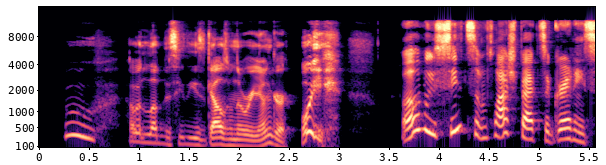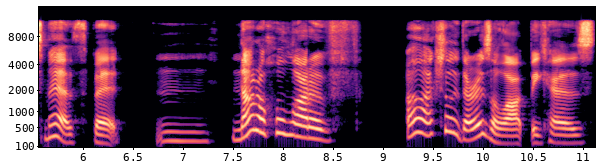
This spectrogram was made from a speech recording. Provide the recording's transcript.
Ooh, I would love to see these gals when they were younger. Oi! Well, we've seen some flashbacks of Granny Smith, but mm, not a whole lot of... Oh, actually, there is a lot because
